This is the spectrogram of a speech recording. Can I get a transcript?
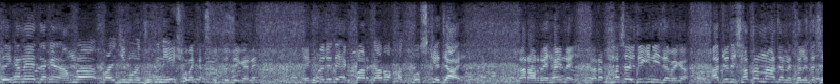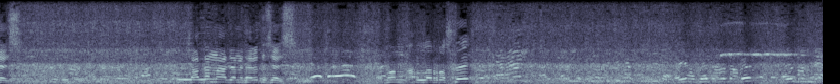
তো এখানে দেখেন, আমরা প্রায় জীবনের ঝুঁকি নিয়েই সবাই কাজ করতেছি এখানে। এখানে যদি একবার কারও হাত ফসকে যায়, তার রেহাই নাই, তারা ভাষায় ওইদিকে নিয়ে যাবে গা। আর যদি সাঁতার না জানে, তাহলে তো শেষ। সাঁতার না জানে, তাহলে তো শেষ। এখন আল্লাহর রস্তে এই আপনার তারা যাবে ওই দিকে।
